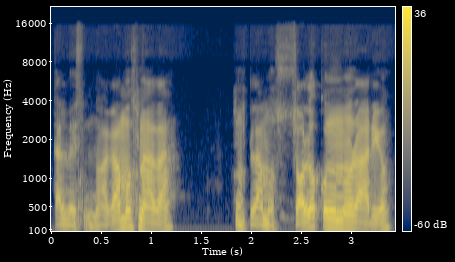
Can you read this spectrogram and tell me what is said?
tal vez no hagamos nada, cumplamos solo con un horario,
